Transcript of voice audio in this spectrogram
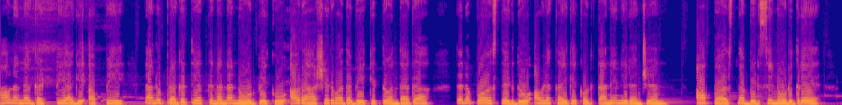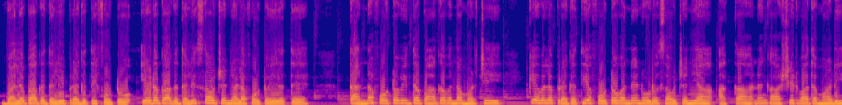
ಅವನನ್ನು ಗಟ್ಟಿಯಾಗಿ ಅಪ್ಪಿ, ನಾನು ಪ್ರಗತಿ ಅಕ್ಕನನ್ನ ನೋಡಬೇಕು, ಅವ್ರ ಆಶೀರ್ವಾದ ಬೇಕಿತ್ತು ಅಂದಾಗ ತನ್ನ ಪರ್ಸ್ ತೆಗೆದು ಅವಳ ಕೈಗೆ ಕೊಡ್ತಾನೆ ನಿರಂಜನ್. ಆ ಪರ್ಸ್ನ ಬಿಡಿಸಿ ನೋಡಿದ್ರೆ ಬಲಭಾಗದಲ್ಲಿ ಪ್ರಗತಿ ಫೋಟೋ, ಎಡಭಾಗದಲ್ಲಿ ಸೌಜನ್ಯಳ ಫೋಟೋ ಇರುತ್ತೆ. ತನ್ನ ಫೋಟೋವಿದ್ದ ಭಾಗವನ್ನ ಮಡಚಿ ಕೇವಲ ಪ್ರಗತಿಯ ಫೋಟೋವನ್ನೇ ನೋಡೋ ಸೌಜನ್ಯ ಅಕ್ಕ ನಂಗೆ ಆಶೀರ್ವಾದ ಮಾಡಿ.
